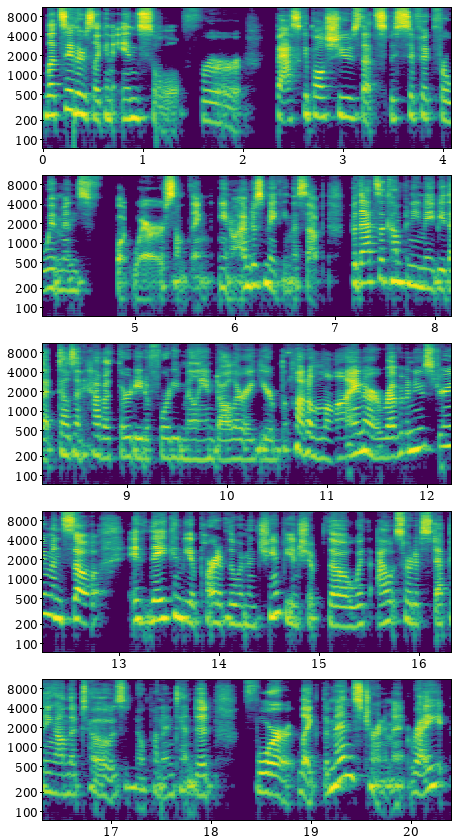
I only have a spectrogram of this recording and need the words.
let's say there's like an insole for basketball shoes that's specific for women's footwear or something. You know, I'm just making this up. But that's a company maybe that doesn't have a 30 to 40 million dollar a year bottom line or revenue stream. And so if they can be a part of the women's championship though without sort of stepping on the toes, no pun intended, for like the men's tournament, right?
